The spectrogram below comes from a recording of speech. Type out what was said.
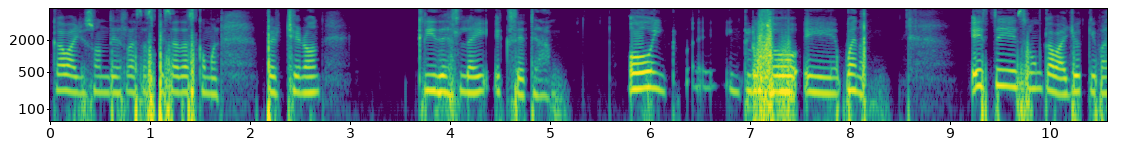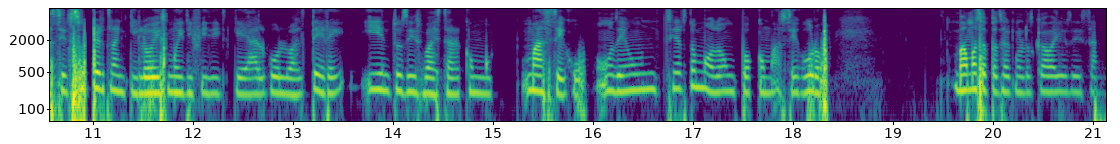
caballos son de razas pesadas como el Percheron, Clydesdale, etc. O incluso, eh, bueno, este es un caballo que va a ser súper tranquilo, es muy difícil que algo lo altere y entonces va a estar como más seguro, o de un cierto modo un poco más seguro. Vamos a pasar con los caballos de sangre.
